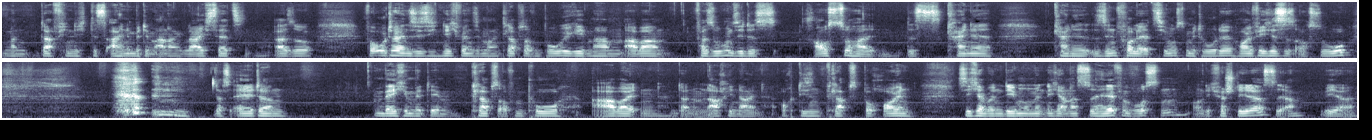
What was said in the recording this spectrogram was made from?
Man darf hier nicht das eine mit dem anderen gleichsetzen. Also verurteilen Sie sich nicht, wenn Sie mal einen Klaps auf den Po gegeben haben, aber versuchen Sie das rauszuhalten. Das ist keine, keine sinnvolle Erziehungsmethode. Häufig ist es auch so, dass Eltern welche mit dem Klaps auf dem Po arbeiten, dann im Nachhinein auch diesen Klaps bereuen, sich aber in dem Moment nicht anders zu helfen wussten. Und ich verstehe das, ja. Wir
